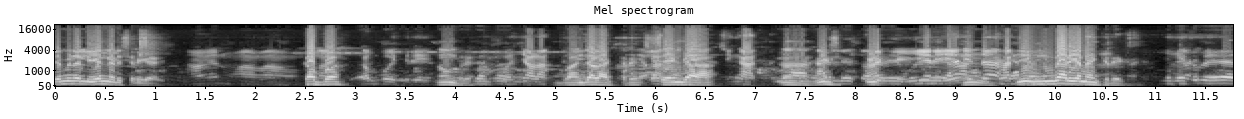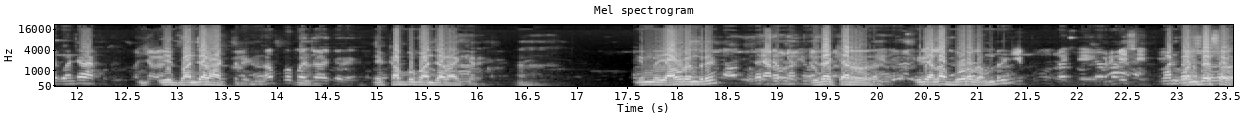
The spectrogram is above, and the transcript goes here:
ಜಮೀನಲ್ಲಿ ಏನ್ ನಡೆಸಿರಿ ಈಗ? ನಾವೇನು ಕಬ್ಬ? ಕಬ್ಬು ಐತ್ರಿ. ಹ್ಞೂನ್ರಿ ಗೊಂಜಾಳ ಗೊಂಜಾಳ ಹಾಕ್ತಿರಿ. ಶೇಂಗಾ? ಶೇಂಗಾ ಹಾಕ್ತೀವಿ. ಹಾ, ಈಗ ಏನ್ ಏನಿದ್ದ ಈಗ ಮುಂಗಾರು ಏನ್ ಹಾಕಿರಿ ಈಗ? ಗೊಂಜಾಳ ಹಾಕ್ಬೇಕ್ರಿ ಈಗ ಗೊಂಜಾಳ ಹಾಕ್ತಿರಿ ಕಬ್ಬು ಗೊಂಜಾಳ ಹಾಕಿವ್ರಿ ಈಗ ಕಬ್ಬು ಗೊಂಜಾಳ ಹಾಕಿರಿ. ನಿಮ್ಮ ಯಾವ್ರಂದ್ರಿ? ಇದ ಕೆರ್ರ. ಇದೆಲ್ಲ ಬೋರ್ ಅದಾವನ್ರಿ? ಈ ಬೋರ್ ಐತಿ ಒಣಬೇಸ್ ಬೇಸ್ ಅದ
